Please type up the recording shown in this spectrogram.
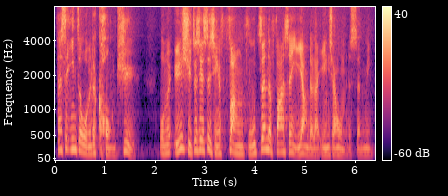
但是因着我们的恐惧，我们允许这些事情仿佛真的发生一样的来影响我们的生命。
